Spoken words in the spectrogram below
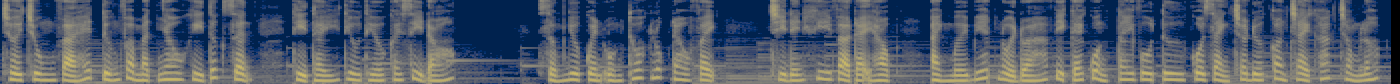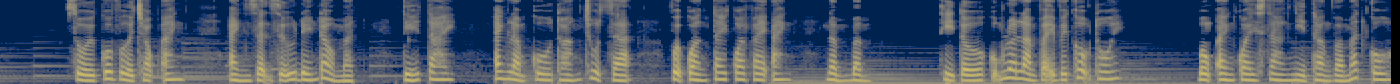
chơi chung và hét tướng vào mặt nhau khi tức giận thì thấy thiếu thiếu cái gì đó. Giống như quên uống thuốc lúc đau vậy. Chỉ đến khi vào đại học, anh mới biết nổi đóa vì cái cuồng tay vô tư cô dành cho đứa con trai khác trong lớp. Rồi cô vừa chọc anh, anh giận dữ đến đỏ mặt, tía tai. Anh làm cô thoáng chuột dạ, vội quàng tay qua vai anh, lầm bầm. Thì tớ cũng luôn làm vậy với cậu thôi. Bỗng anh quay sang nhìn thẳng vào mắt cô.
